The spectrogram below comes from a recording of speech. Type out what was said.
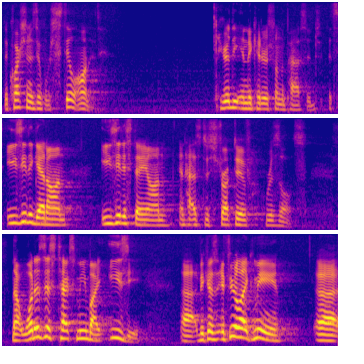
The question is if we're still on it. Here are the indicators from the passage it's easy to get on, easy to stay on, and has destructive results. Now, what does this text mean by easy? Uh, because if you're like me, uh,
